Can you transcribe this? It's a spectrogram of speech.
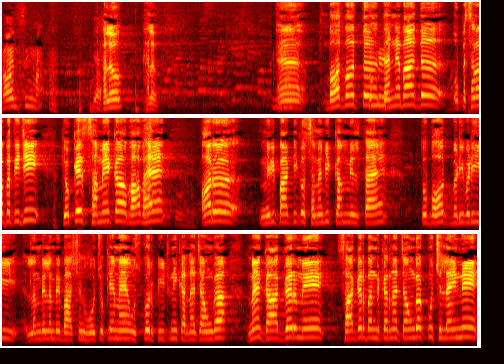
yeah. हेलो हेलो बहुत बहुत धन्यवाद उपसभापति जी क्योंकि समय का अभाव है और मेरी पार्टी को समय भी कम मिलता है तो बहुत बड़ी बड़ी लंबे लंबे भाषण हो चुके हैं। मैं उसको रिपीट नहीं करना चाहूँगा। मैं गागर में सागर बंद करना चाहूँगा। कुछ लाइनें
